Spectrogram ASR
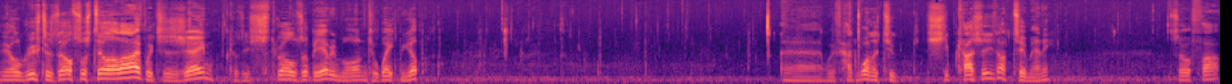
The old rooster's also still alive, which is a shame because he strolls up here every morning to wake me up. we've had one or two sheep casualties, not too many so far,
